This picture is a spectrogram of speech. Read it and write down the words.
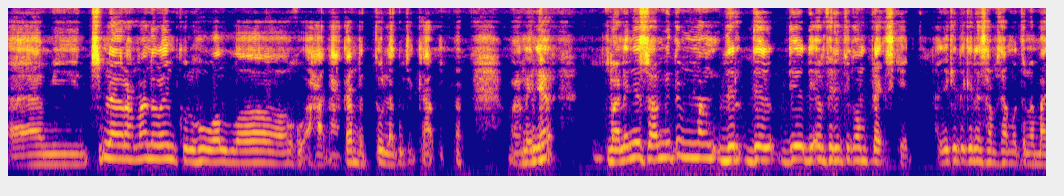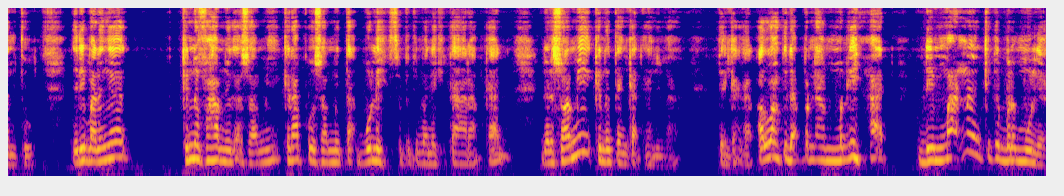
Amin. Bismillahirrahmanirrahim. Kul huwallahu ahad. Ha, kan betul lah aku cakap. maknanya maknanya suami tu memang dia dia dia, dia inferiority complex sikit. Jadi kita kena sama-sama tolong bantu. Jadi maknanya kena faham juga suami kenapa suami tak boleh seperti mana kita harapkan. Dan suami kena tingkatkan juga. Tingkatkan. Allah tidak pernah melihat di mana kita bermula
